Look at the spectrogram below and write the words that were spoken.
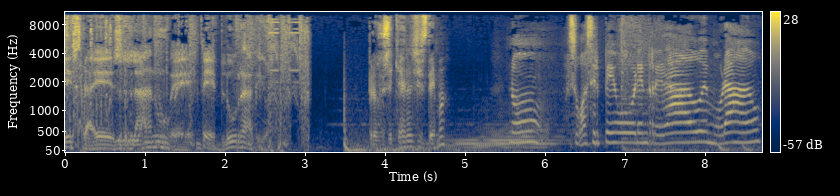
Esta es la nube de Blue Radio. ¿Pero se queda en el sistema? No, eso va a ser peor, enredado, demorado.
